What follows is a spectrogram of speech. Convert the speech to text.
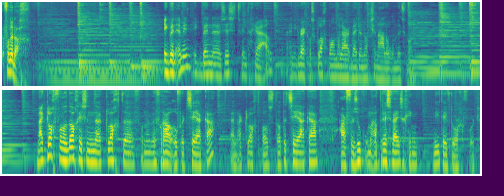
van de dag. Ik ben Emin, ik ben eh, 26 jaar oud en ik werk als klachtbehandelaar bij de Nationale Ombudsman. Mijn klacht van de dag is een eh, klacht eh, van een mevrouw over het CAK. En haar klacht was dat het CAK haar verzoek om adreswijziging niet heeft doorgevoerd.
